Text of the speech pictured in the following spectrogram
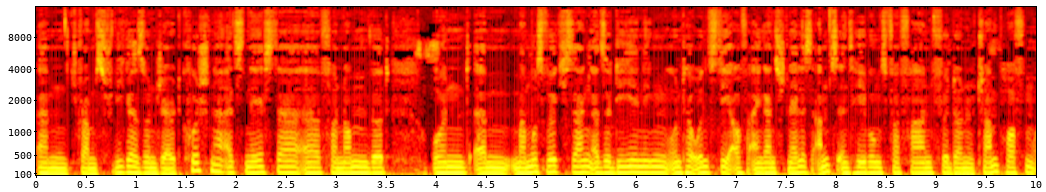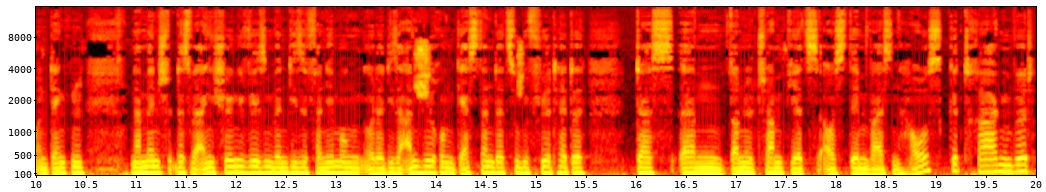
ähm, Trumps Schwiegersohn Jared Kushner als nächster äh, vernommen wird. Und ähm, man muss wirklich sagen, also diejenigen unter uns, die auf ein ganz schnelles Amtsenthebungsverfahren für Donald Trump hoffen und denken, na Mensch, das wäre eigentlich schön gewesen, wenn diese Vernehmung oder diese Anhörung gestern dazu geführt hätte, dass ähm, Donald Trump jetzt aus dem Weißen Haus getragen wird,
